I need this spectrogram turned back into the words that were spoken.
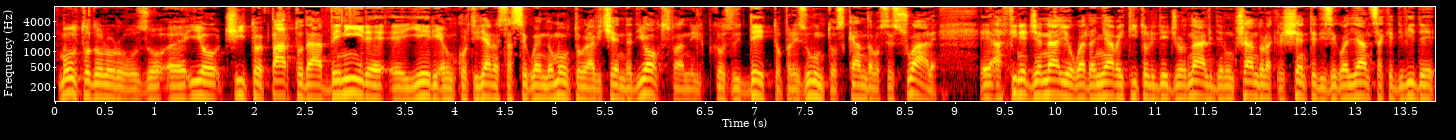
molto doloroso. Eh, io cito e parto da Avvenire, eh, ieri è un quotidiano che sta seguendo molto la vicenda di Oxfam, il cosiddetto presunto scandalo sessuale. Eh, a fine gennaio guadagnava i titoli dei giornali denunciando la crescente diseguaglianza che divide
